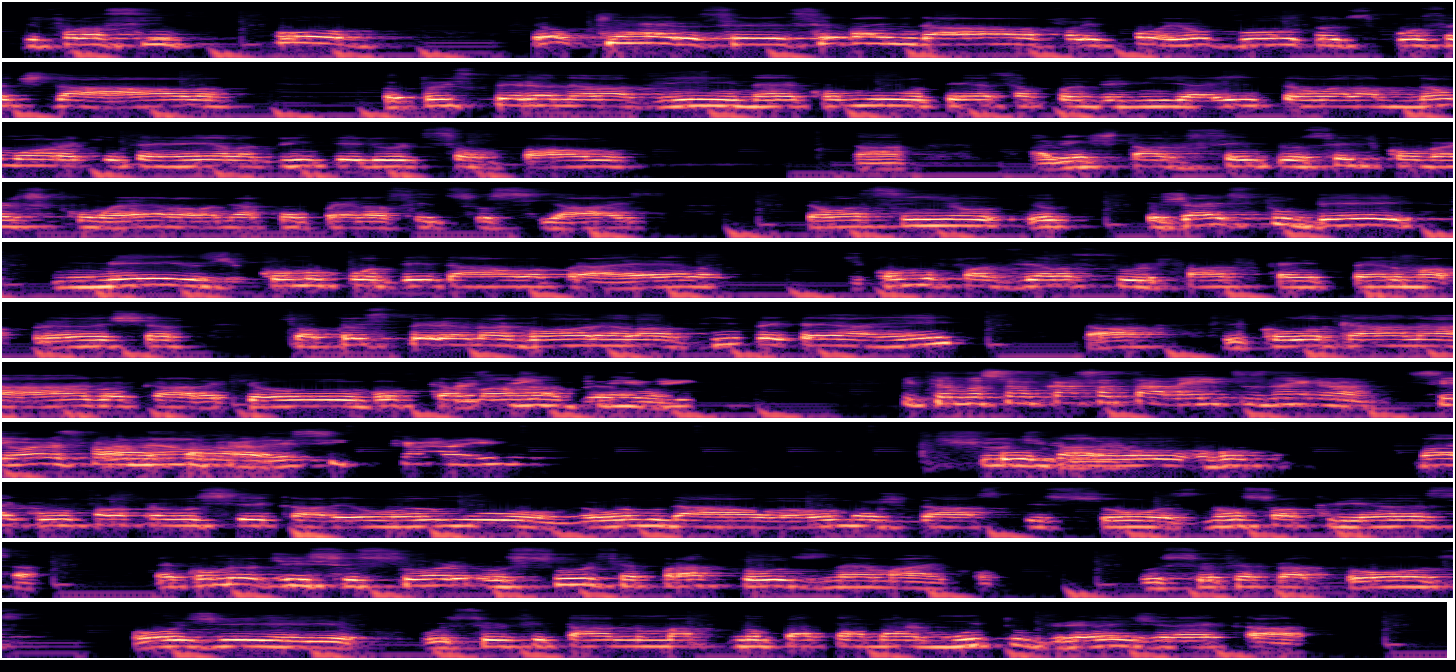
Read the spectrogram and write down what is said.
e falou assim: pô, eu quero, você vai me dar aula? Falei: pô, eu vou, tô disposto a te dar aula. Eu tô esperando ela vir, né? Como tem essa pandemia aí, então ela não mora aqui em Itanhaém, ela é do interior de São Paulo, tá? A gente tá sempre, eu sempre converso com ela, ela me acompanha nas redes sociais. Então, assim, eu, eu, eu já estudei meios de como poder dar aula para ela, de como fazer ela surfar, ficar em pé numa prancha. Só estou esperando agora ela vir para Itanhaém, tá? E colocar ela na água, cara, que eu vou ficar amarradão. Então você é um caça-talentos, né, cara? Você olha e fala, ah, não, cara. cara. esse cara aí. Show Pô, de cara, bola. Eu, eu vou. Michael, eu vou falar pra você, cara, eu amo, eu amo dar aula, eu amo ajudar as pessoas, não só criança. É como eu disse, o surf, o surf é para todos, né, Michael? O surf é para todos. Hoje o surf tá numa, num patamar muito grande, né, cara?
